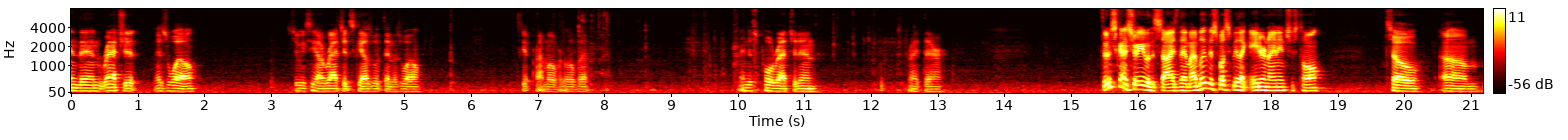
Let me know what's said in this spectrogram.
And then Ratchet as well. So we see how Ratchet scales with them as well. Let's get Prime over a little bit. And just pull Ratchet in right there. To just kind of show you the size of them, I believe they're supposed to be like 8 or 9 inches tall. So, um,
